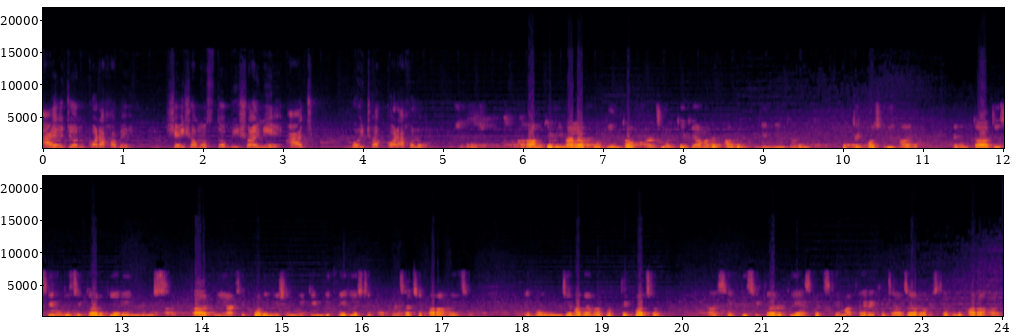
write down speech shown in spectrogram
আয়োজন করা হবে। সেই সমস্ত বিষয় নিয়ে আজ বৈঠক করা হলো। রামকেলি মেলা ফোরটিন্থ অফ জুন থেকে আমাদের হবে, তিন দিন ধরে। প্রত্যেক বছরই হয়। এবং তার যে সেফটি সিকিউরিটি অ্যারেঞ্জমেন্টস তার নিয়ে আছে coordination meeting with various departments আছে করা হয়েছে। এবং যেভাবে আমরা প্রত্যেক বছর সেফটি সিকিউরিটি অ্যাসপেক্টসকে মাথায় রেখে যা যা ব্যবস্থাগুলো করা হয়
